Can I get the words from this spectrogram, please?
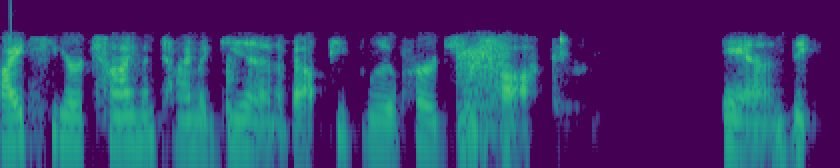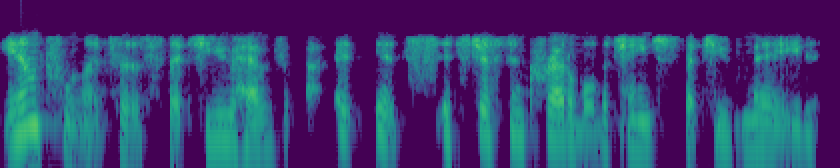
I hear time and time again about people who have heard you talk and the influences that you have. It, it's, it's just incredible the changes that you've made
